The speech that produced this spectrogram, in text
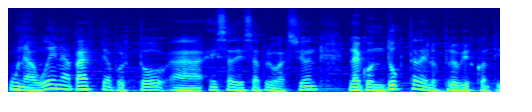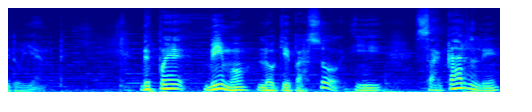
una buena parte aportó a esa desaprobación la conducta de los propios constituyentes. Después vimos lo que pasó y sacarle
